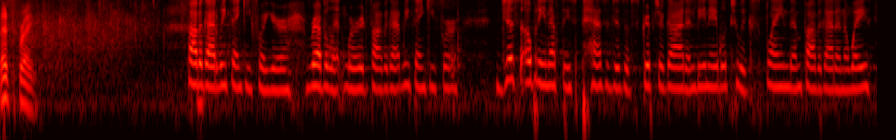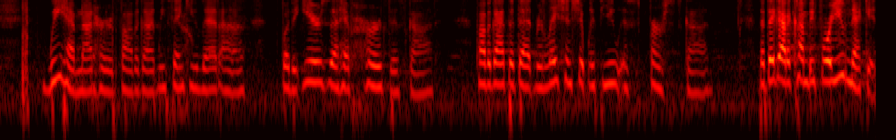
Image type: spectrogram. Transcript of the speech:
Let's pray. Father God, we thank you for your relevant word. Father God, we thank you for just opening up these passages of Scripture, God, and being able to explain them, Father God, in a way we have not heard, Father God. We thank you that uh, for the ears that have heard this, God. Father God, that that relationship with you is first, God. That they got to come before you naked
